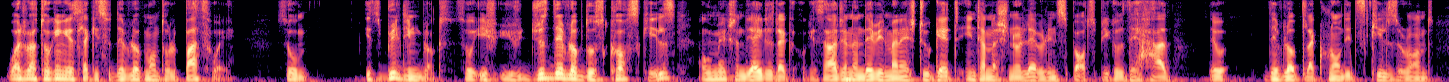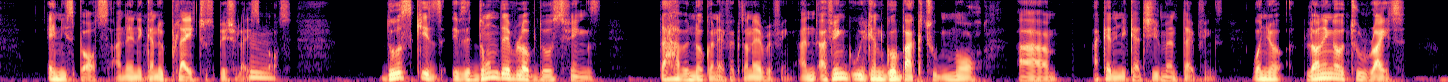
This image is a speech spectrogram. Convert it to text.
what we are talking is like it's a developmental pathway. So it's building blocks. So if you just develop those core skills, and we mentioned the idea like okay, Sarahjane and David managed to get international level in sports because they had they developed like rounded skills around any sports, and then they can apply to specialized mm. sports. Those kids, if they don't develop those things, they have a knock-on effect on everything. And I think we can go back to more um, academic achievement type things. When you're learning how to write,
